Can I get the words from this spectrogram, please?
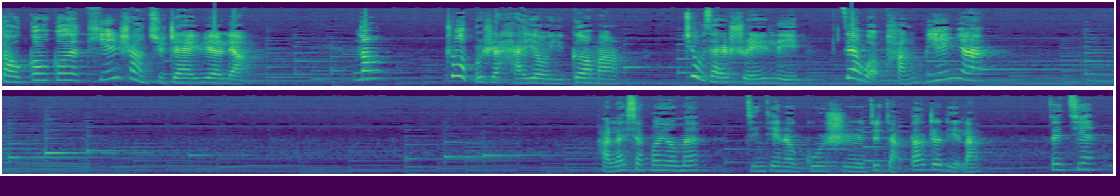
到高高的天上去摘月亮？那这不是还有一个吗？就在水里，在我旁边呀。好了，小朋友们，今天的故事就讲到这里了，再见。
